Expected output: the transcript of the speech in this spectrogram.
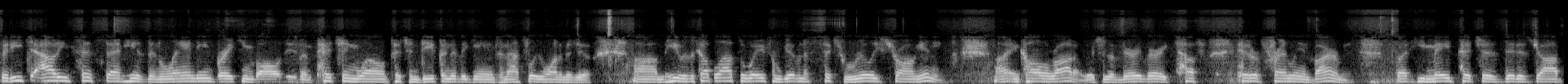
But each outing since then, he has been landing breaking balls. He's been pitching well and pitching deep into the games, and that's what we want him to do. Um, he was a couple outs away from giving us six really strong innings. uh, in Colorado, which is a very, very tough hitter friendly environment. But he made pitches, did his job.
